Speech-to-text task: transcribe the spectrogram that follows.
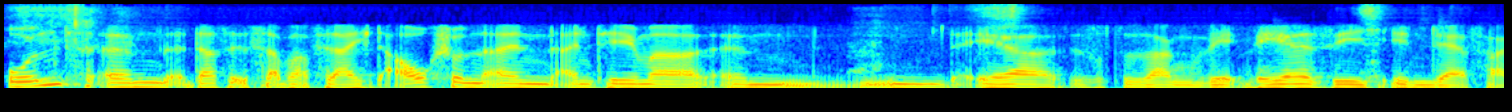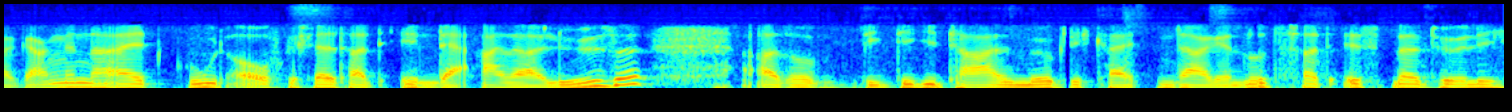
Und ähm, das ist aber vielleicht auch schon ein, ein Thema, ähm, eher sozusagen, wer, wer sich in der Vergangenheit gut aufgestellt hat in der Analyse, also die digitalen Möglichkeiten da genutzt hat, ist natürlich,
